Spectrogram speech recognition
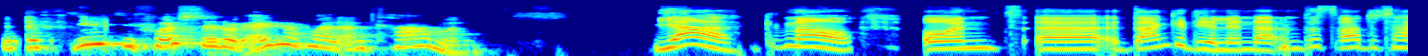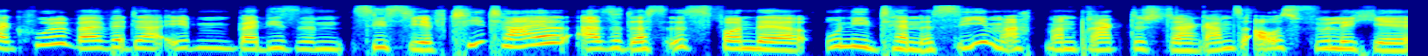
Und jetzt gebe ich die Vorstellung einfach mal an Carmen. Ja, genau. Und äh, danke dir, Linda. Und das war total cool, weil wir da eben bei diesem CCFT-Teil, also das ist von der Uni Tennessee, macht man praktisch da ganz ausführliche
